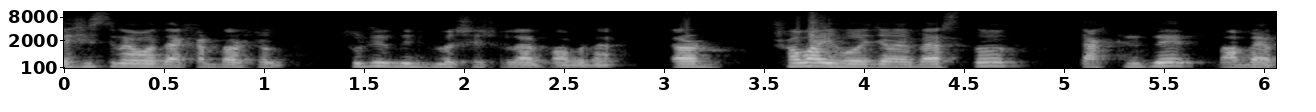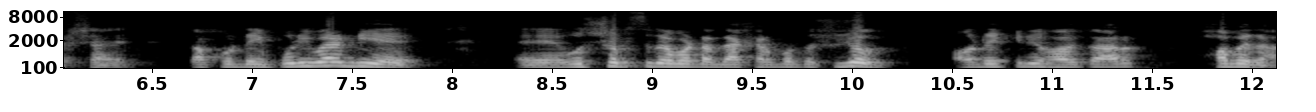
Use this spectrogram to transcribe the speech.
দেশি সিনেমা দেখার দর্শক ছুটির দিনগুলো শেষ হলে আর পাবে না। কারণ সবাই হয়ে যাবে ব্যস্ত চাকরিতে বা ব্যবসায়। তখন এই পরিবার নিয়ে উৎসব সিনেমাটা দেখার মতো সুযোগ অনেকেরই হয়তো আর হবে না।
